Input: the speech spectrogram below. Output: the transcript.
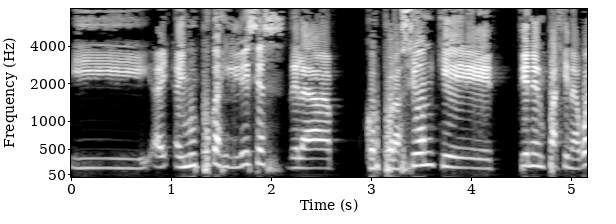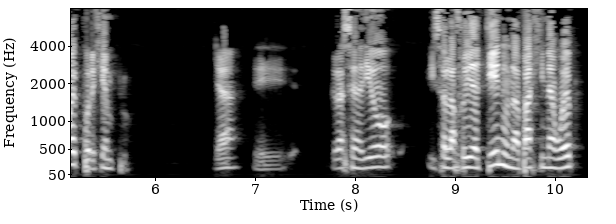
y hay, muy pocas iglesias de la corporación que tienen página web, por ejemplo. ¿Ya? Eh, gracias a Dios, Isa La Florida tiene una página web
